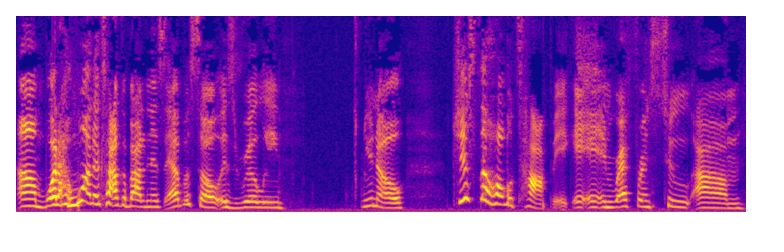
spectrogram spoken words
um what I want to talk about in this episode is really, you know, just the whole topic in, in reference to um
